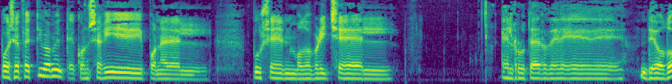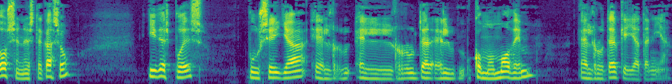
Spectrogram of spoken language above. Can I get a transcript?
Pues efectivamente conseguí poner el. puse en modo bridge el, el router de, de O2 en este caso y después puse ya el, el router el, como modem el router que ya tenía.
